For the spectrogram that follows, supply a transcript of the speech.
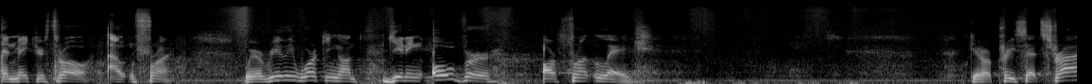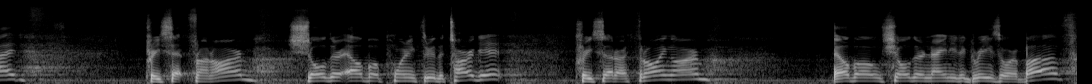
and make your throw out in front. We're really working on getting over our front leg. Get our preset stride, preset front arm, shoulder, elbow pointing through the target, preset our throwing arm, elbow, shoulder 90 degrees or above,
